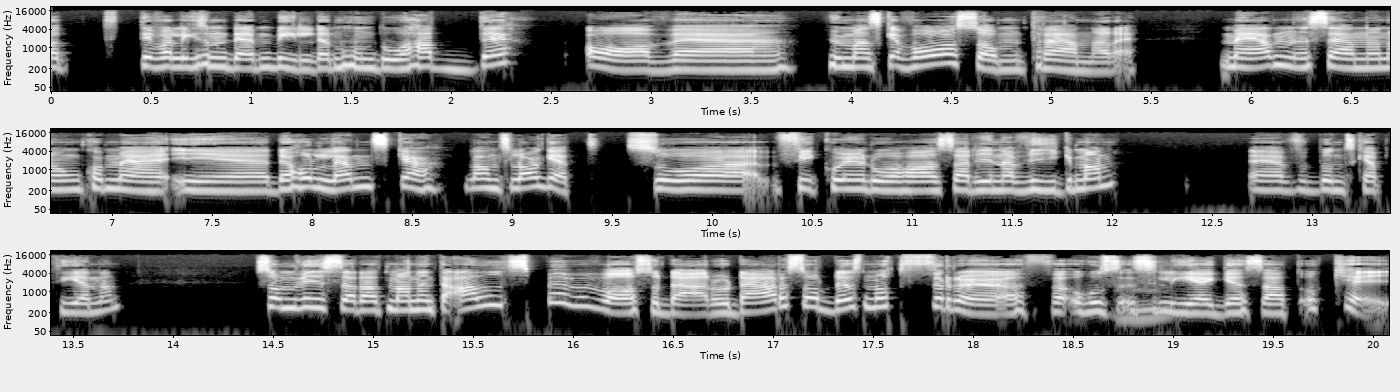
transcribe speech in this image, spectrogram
att det var liksom den bilden hon då hade av eh, hur man ska vara som tränare. Men sen när hon kom med i det holländska landslaget så fick hon ju då ha Sarina Wigman, eh, förbundskaptenen, som visade att man inte alls behöver vara så där. Och där såddes något frö för, hos mm. Sleges att okej, okay,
